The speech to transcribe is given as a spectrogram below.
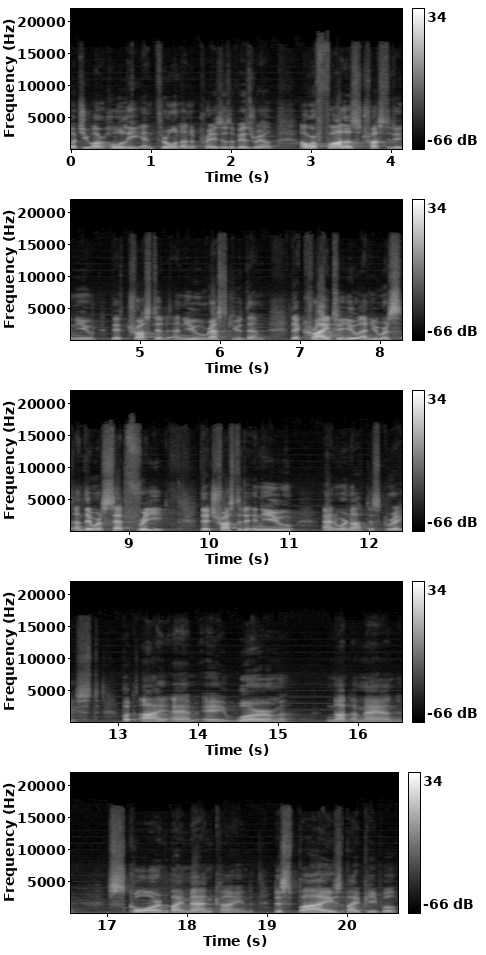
But you are holy, enthroned on the praises of Israel. Our fathers trusted in you. They trusted, and you rescued them. They cried to you, and, you were, and they were set free. They trusted in you and were not disgraced. But I am a worm, not a man scorned by mankind, despised by people.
